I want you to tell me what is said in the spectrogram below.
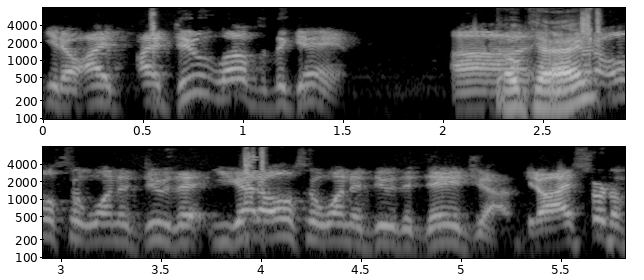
you know I, I do love the game. Uh, Okay. You gotta also want to do that. You got to also want to do the day job. You know, I sort of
